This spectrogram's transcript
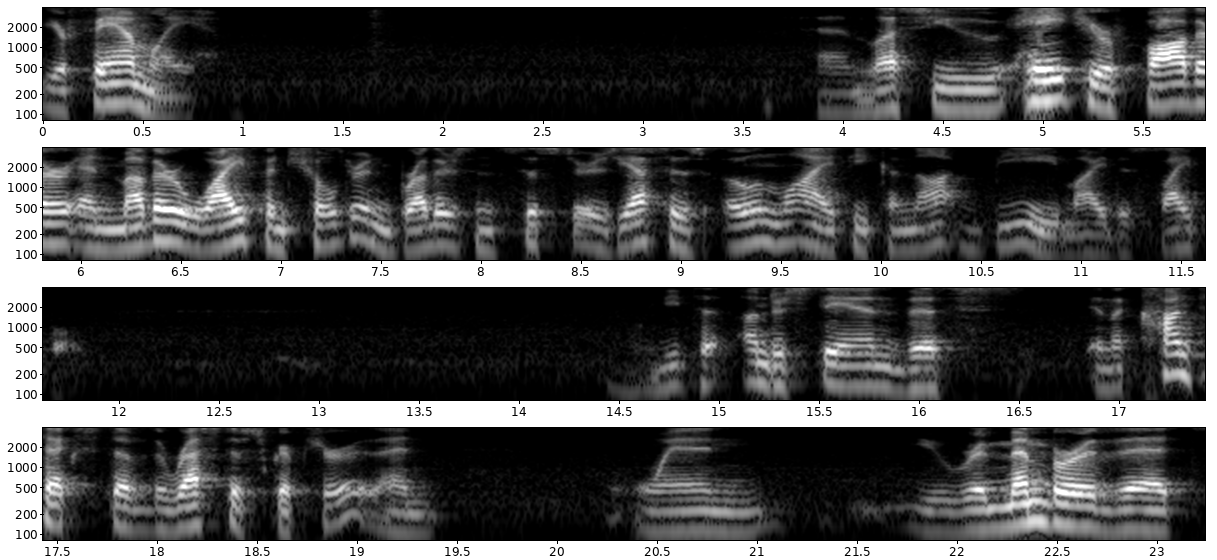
your family, unless you hate your father and mother, wife and children, brothers and sisters, yes, his own life, he cannot be my disciple. Need to understand this in the context of the rest of Scripture. And when you remember that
